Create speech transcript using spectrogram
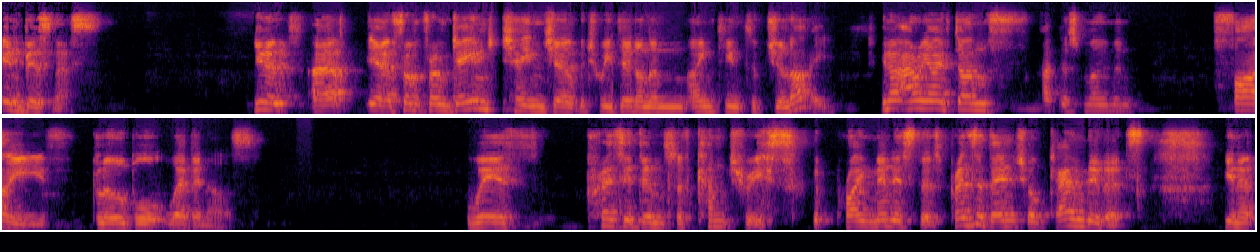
in business. You know, uh, you know, from, from Game Changer, which we did on the 19th of July, you know, Ari, I've done at this moment five global webinars with presidents of countries, prime ministers, presidential candidates, you know,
